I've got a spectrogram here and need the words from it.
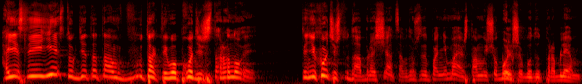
А если и есть, то где-то там, вот так ты его обходишь стороной. Ты не хочешь туда обращаться, потому что ты понимаешь, там еще больше будут проблем.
